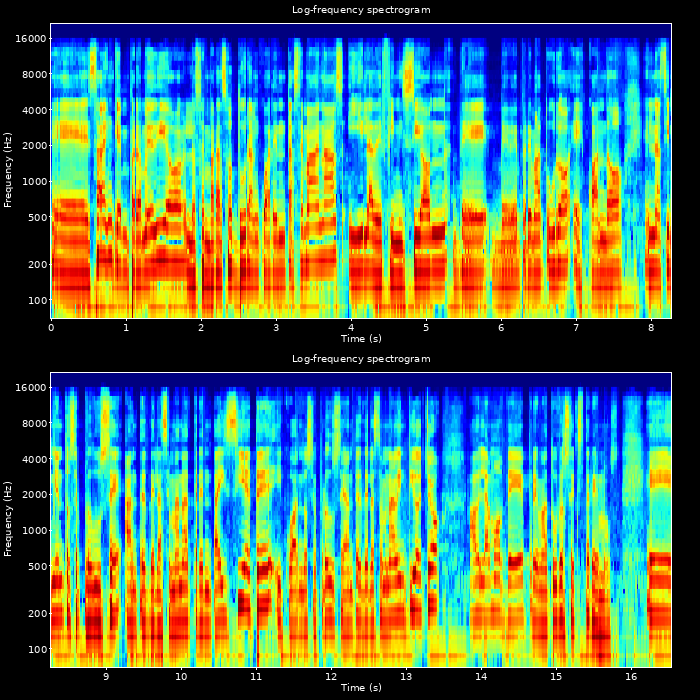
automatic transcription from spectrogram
Eh, Saben que en promedio los embarazos duran 40 semanas y la definición de bebé prematuro es cuando el nacimiento se produce antes de la semana 37 y cuando se produce antes de la semana 28 hablamos de prematuros extremos. Eh,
